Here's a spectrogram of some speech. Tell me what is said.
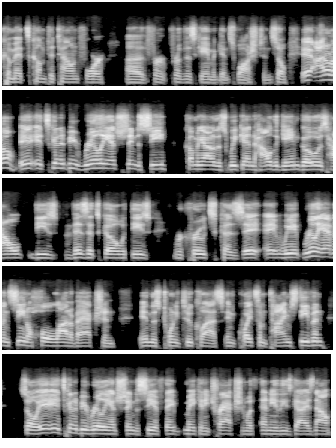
commits come to town for. Uh, for for this game against Washington, so eh, I don't know. It, it's going to be really interesting to see coming out of this weekend how the game goes, how these visits go with these recruits, because we really haven't seen a whole lot of action in this 22 class in quite some time, Stephen. So it's going to be really interesting to see if they make any traction with any of these guys. Now,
